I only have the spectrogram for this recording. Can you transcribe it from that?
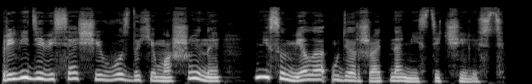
При виде висящей в воздухе машины не сумела удержать на месте челюсть.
